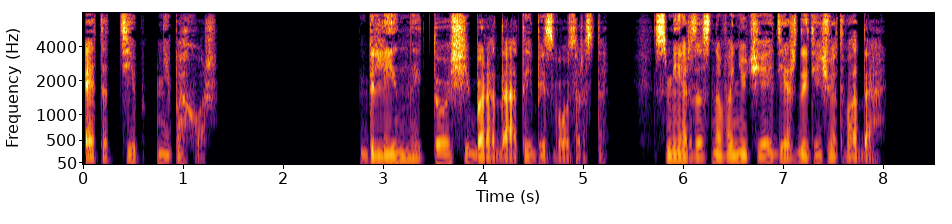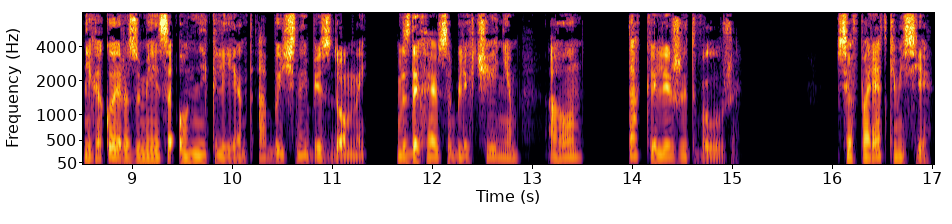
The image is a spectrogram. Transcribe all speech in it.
этот тип не похож. Длинный, тощий, бородатый, без возраста. С мерзостно-вонючей одежды течет вода. Никакой, разумеется, он не клиент, обычный бездомный. Вздыхаю с облегчением, а он так и лежит в луже. «Все в порядке, месье?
